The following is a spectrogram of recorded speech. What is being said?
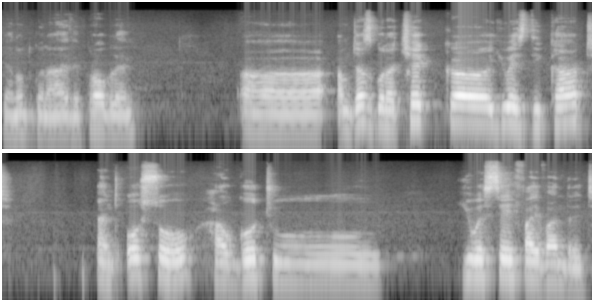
you're not gonna have a problem uh, I'm just gonna check uh, USD CAD and also I'll go to USA 500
